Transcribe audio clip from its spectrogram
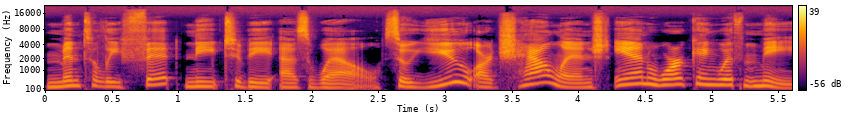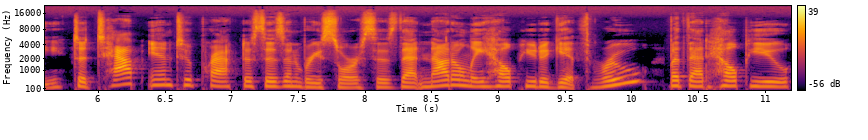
mentally fit need to be as well. So you are challenged in working with me to tap into practices and resources that not only help you to get through, but that help you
